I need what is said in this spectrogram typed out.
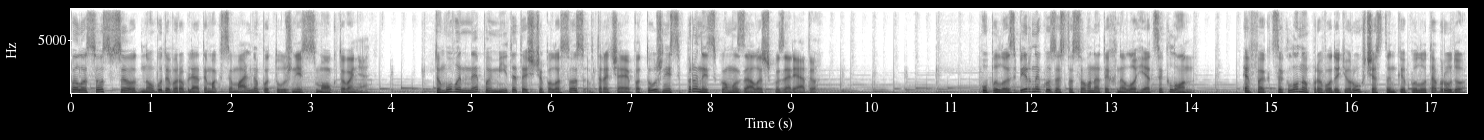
пилосос все одно буде виробляти максимальну потужність смоктування. Тому ви не помітите, що пилосос втрачає потужність при низькому залишку заряду. У пилозбірнику застосована технологія циклон. Ефект циклону приводить у рух частинки пилу та бруду.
